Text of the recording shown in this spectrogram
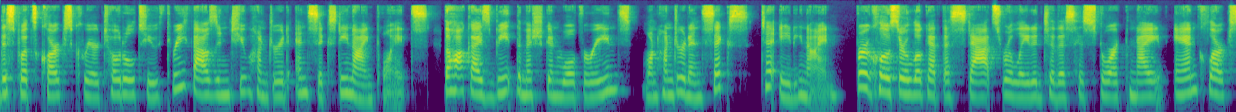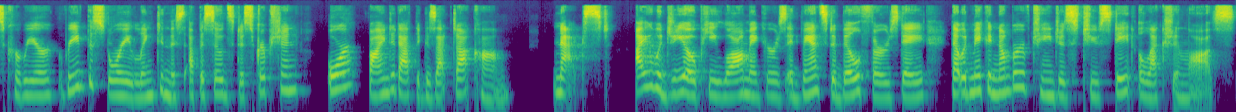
This puts Clark's career total to 3,269 points. The Hawkeyes beat the Michigan Wolverines 106 to 89. For a closer look at the stats related to this historic night and Clark's career, read the story linked in this episode's description or find it at thegazette.com. Next, Iowa GOP lawmakers advanced a bill Thursday that would make a number of changes to state election laws.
